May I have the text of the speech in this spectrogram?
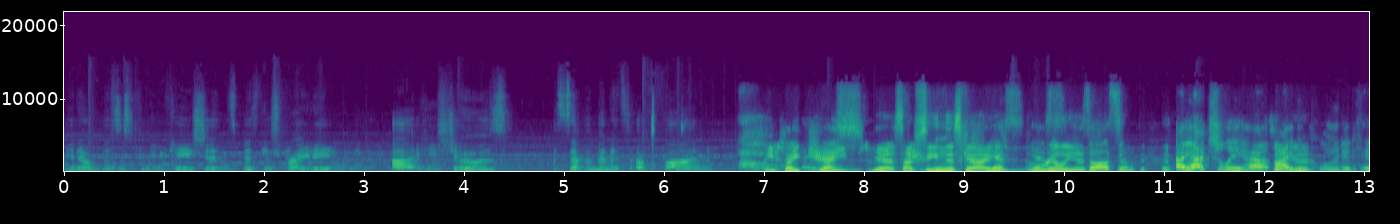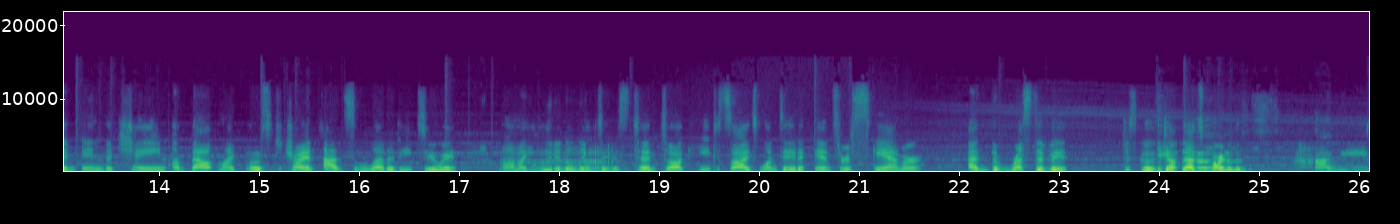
you know, business communications, business writing. Uh, he shows seven minutes of fun. You with say a- James? Yes, I've seen this guy. Yes, He's yes, brilliant. he's awesome. I actually have. So I good. included him in the chain about my post to try and add some levity to it. Um, I included a link to Ah. his TED talk. He decides one day to answer a scammer, and the rest of it just goes It down. That's part of the. I mean,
